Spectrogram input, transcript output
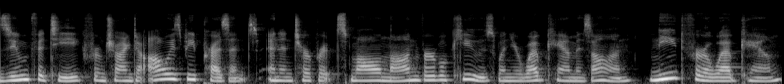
Zoom fatigue from trying to always be present and interpret small nonverbal cues when your webcam is on, need for a webcam,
